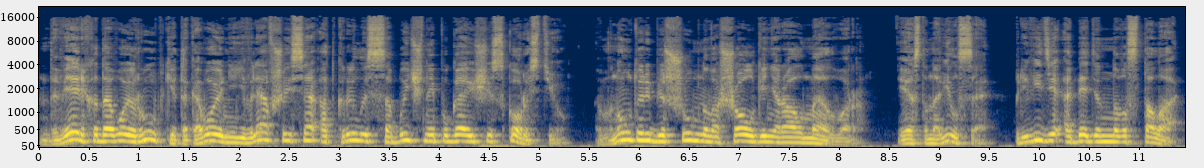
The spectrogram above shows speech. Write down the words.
Дверь ходовой рубки, таковой не являвшейся, открылась с обычной пугающей скоростью. Внутрь бесшумно вошел генерал Мелвор. и остановился при виде обеденного стола,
